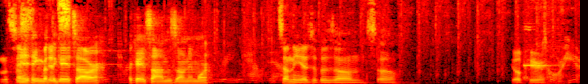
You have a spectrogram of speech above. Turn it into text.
Let's just- Anything but the gate tower. Okay, it's not in the zone anymore. It's on the edge of the zone, so go up here. Let's go over here.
